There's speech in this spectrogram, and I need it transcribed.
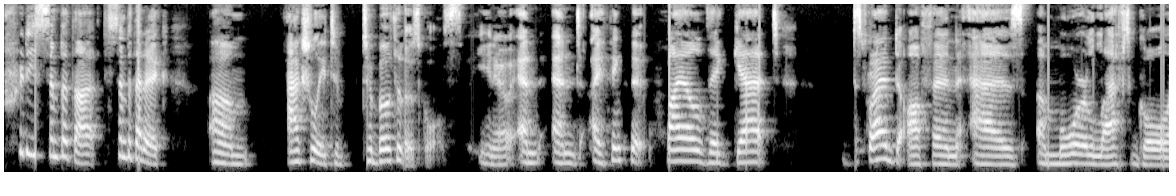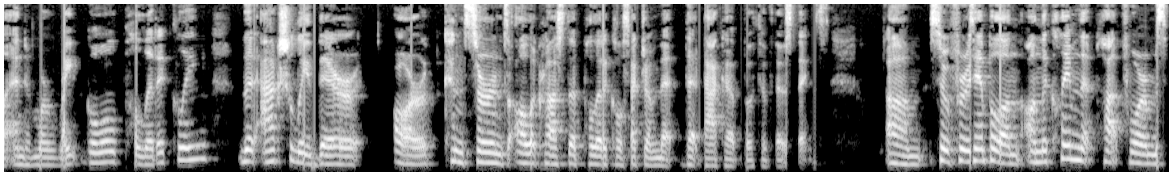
pretty sympathetic, sympathetic um, actually to to both of those goals, you know, and and I think that while they get described often as a more left goal and a more right goal politically, that actually there are concerns all across the political spectrum that that back up both of those things. Um, so, for example, on, on the claim that platforms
